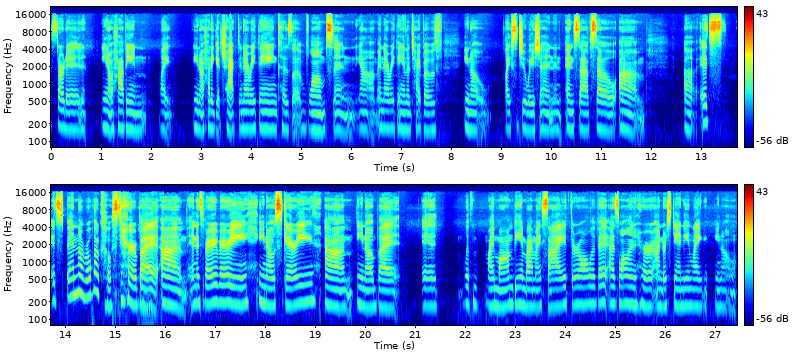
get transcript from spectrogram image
started you know having like you know how to get checked and everything because of lumps and um, and everything and the type of you know like situation and, and stuff. So um uh, it's it's been a roller coaster but um and it's very very you know scary um you know but it with my mom being by my side through all of it as well and her understanding like you know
